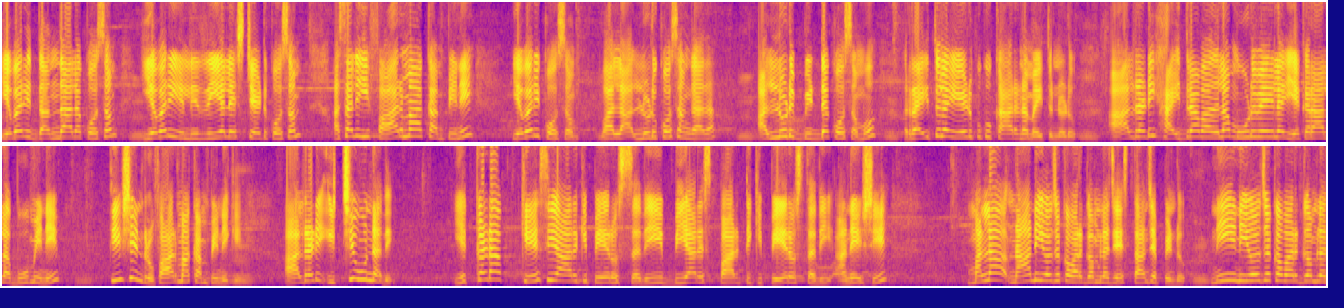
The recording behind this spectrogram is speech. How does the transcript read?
ఎవరి దందాల కోసం? ఎవరి రియల్ ఎస్టేట్ కోసం? అసలు ఈ ఫార్మా కంపెనీ ఎవరి కోసం? వాళ్ళ అల్లుడు కోసం కాదా? అల్లుడి బిడ్డ కోసము రైతుల ఏడుపుకు కారణమవుతున్నాడు ఆల్రెడీ హైదరాబాద్లో మూడు వేల ఎకరాల భూమిని తీసిండ్రు ఫార్మా కంపెనీకి. ఆల్రెడీ ఇచ్చి ఉన్నది. ఎక్కడ కేసీఆర్కి పేరు వస్తుంది బీఆర్ఎస్ పార్టీకి పేరు వస్తుంది అనేసి మళ్ళా నా నియోజకవర్గంలో చేస్తా అని చెప్పిండు. నీ నియోజకవర్గంలో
